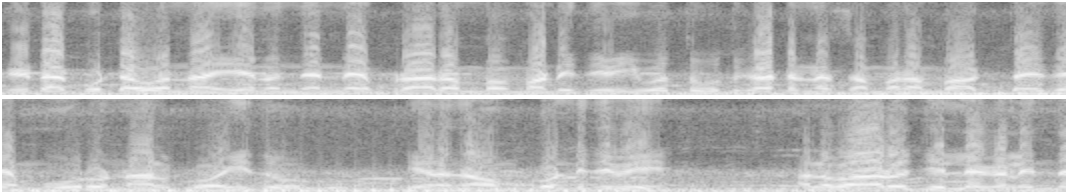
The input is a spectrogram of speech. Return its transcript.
ಕ್ರೀಡಾಕೂಟವನ್ನು ಏನು ನಿನ್ನೆ ಪ್ರಾರಂಭ ಮಾಡಿದ್ದೀವಿ. ಇವತ್ತು ಉದ್ಘಾಟನಾ ಸಮಾರಂಭ ಆಗ್ತಾ ಇದೆ. ಮೂರು, ನಾಲ್ಕು, ಐದು ಏನು ನಾವು ಹಮ್ಮಿಕೊಂಡಿದ್ದೀವಿ. ಹಲವಾರು ಜಿಲ್ಲೆಗಳಿಂದ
